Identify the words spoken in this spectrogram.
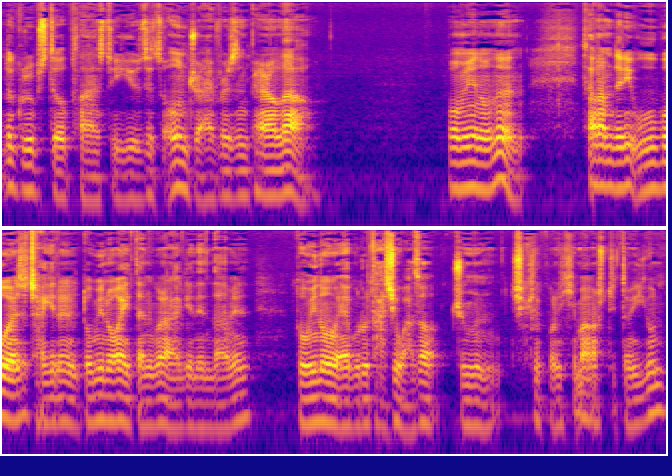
The group still plans to use its own drivers in parallel. 도미노는 사람들이 우버에서 자기를 도미노가 있다는 걸 알게 된 다음에 도미노 앱으로 다시 와서 주문시킬 걸 희망할 수도 있다. 이건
